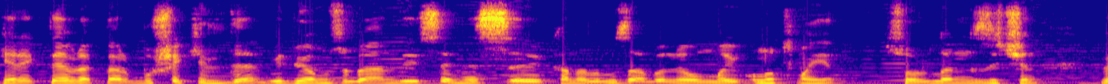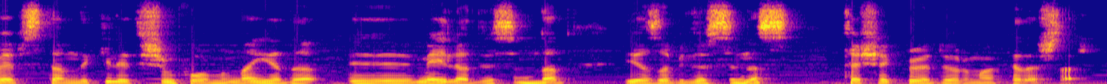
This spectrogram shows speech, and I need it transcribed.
gerekli evraklar bu şekilde. Videomuzu beğendiyseniz e, kanalımıza abone olmayı unutmayın. Sorularınız için web sitemdeki iletişim formundan ya da e, mail adresimden yazabilirsiniz. Teşekkür ediyorum arkadaşlar.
